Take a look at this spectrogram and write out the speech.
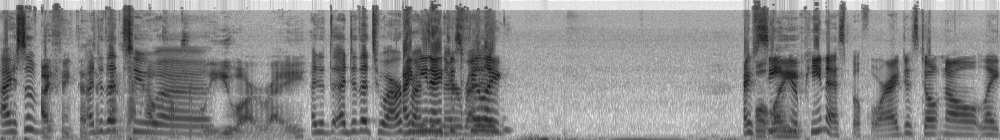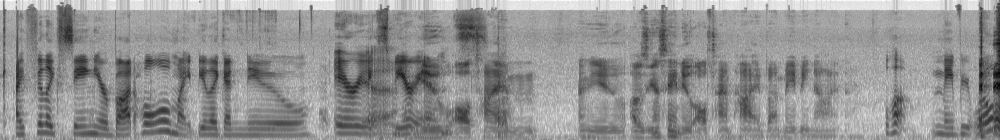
I sub- I think that I did that depends on to, how uh, comfortable you are, right? I did I did that to our I friends. mean, in I their just feel like I've Well, seen your penis before. I just don't know. Like, I feel like seeing your butthole might be like a new area. experience. A new all-time, a new. I was gonna say a new all-time high, but maybe not. Well, maybe it will be.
